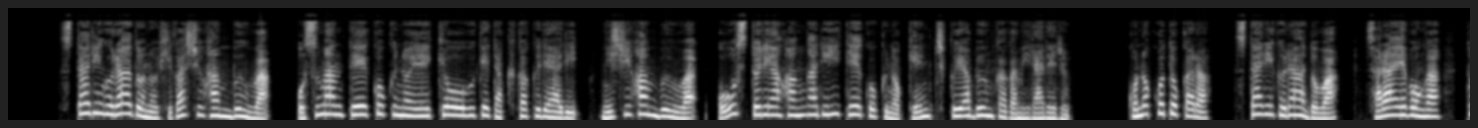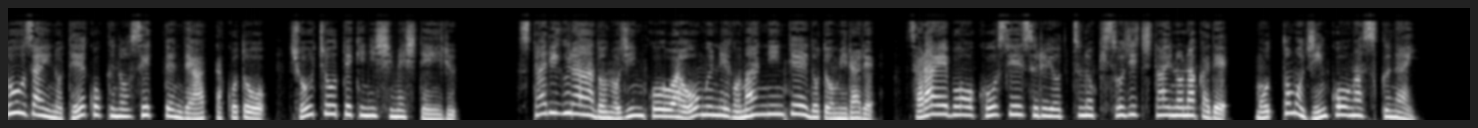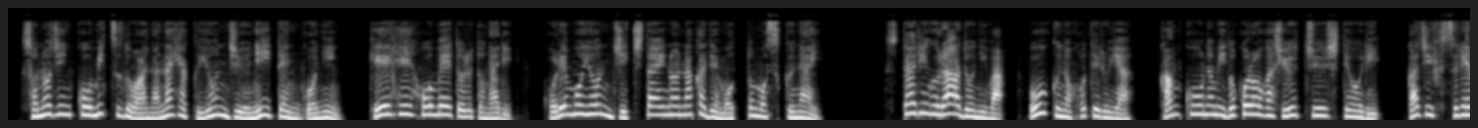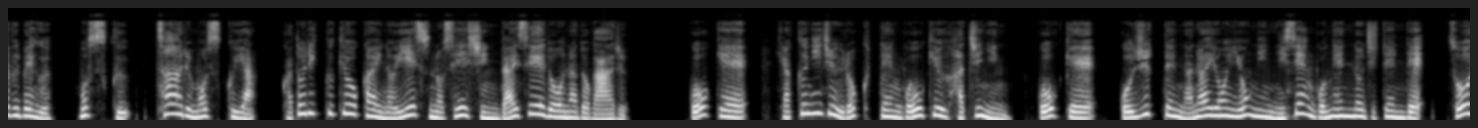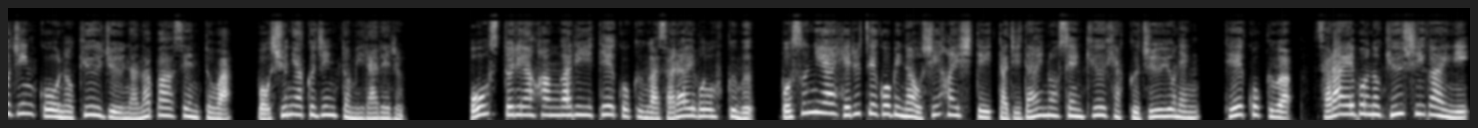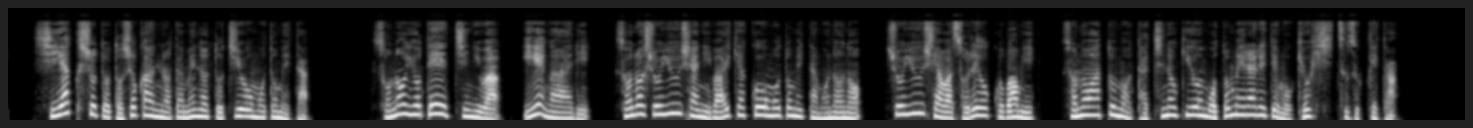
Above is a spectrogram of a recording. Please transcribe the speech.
スタリグラードの東半分は、オスマン帝国の影響を受けた区画であり、西半分はオーストリア・ハンガリー帝国の建築や文化が見られる。このことから、スタリグラードは、サラエボが東西の帝国の接点であったことを象徴的に示している。スタリグラードの人口はおおむね5万人程度とみられ、サラエボを構成する4つの基礎自治体の中で最も人口が少ない。その人口密度は742.5人、京平方メートルとなり、これも4自治体の中で最も少ない。スタリグラードには多くのホテルや観光の見どころが集中しており、ガジフスレブベグ、モスク、ツァールモスクやカトリック教会のイエスの精神大聖堂などがある。合計126.598人、合計50.744人2005年の時点で総人口の97%はボシュニャク人とみられる。オーストリア・ハンガリー帝国がサラエボを含むボスニア・ヘルツェゴビナを支配していた時代の1914年、帝国はサラエボの旧市街に市役所と図書館のための土地を求めた。その予定地には家があり、その所有者に売却を求めたものの、所有者はそれを拒み、その後も立ち退きを求められても拒否し続けた。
